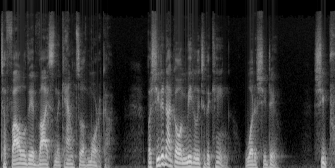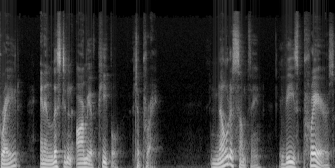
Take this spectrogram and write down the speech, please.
to follow the advice and the counsel of Mordecai. But she did not go immediately to the king. What did she do? She prayed and enlisted an army of people to pray. Notice something these prayers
